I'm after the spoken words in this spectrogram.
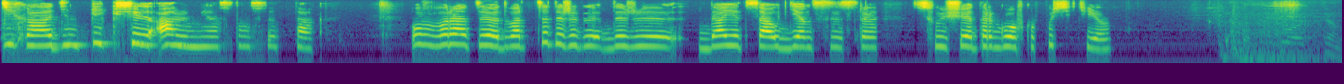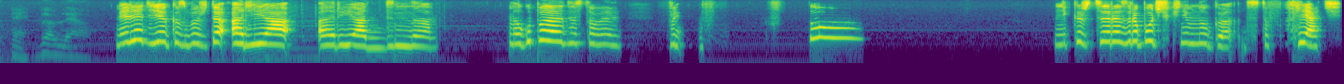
Тихо, один пиксель армии остался. Так. У врат дворца даже, даже дается аудиенция странствующая торговка. Впустите ее. Леди я госпожа Ариа... Ариадна. Могу предоставить... Что? Мне кажется, разработчик немного доставлять,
